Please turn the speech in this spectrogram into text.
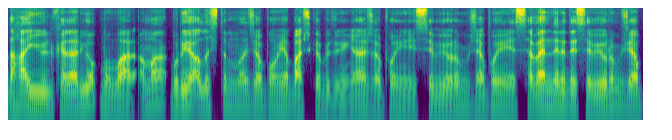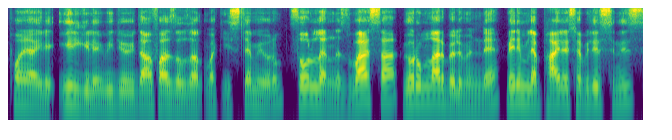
Daha iyi ülkeler yok mu? Var ama buraya alıştım mı Japonya başka bir dünya. Japonya'yı seviyorum. Japonya'yı sevenleri de seviyorum. Japonya ile ilgili videoyu daha fazla uzatmak istemiyorum. Sorularınız varsa yorumlar bölümünde benimle paylaşabilirsiniz.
